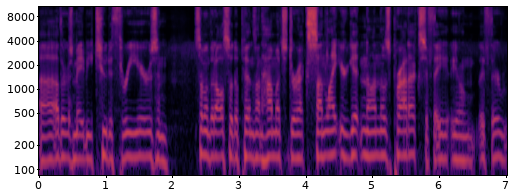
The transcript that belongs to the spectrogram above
Uh, others maybe two to three years, and some of it also depends on how much direct sunlight you're getting on those products. If they, you know, if they're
